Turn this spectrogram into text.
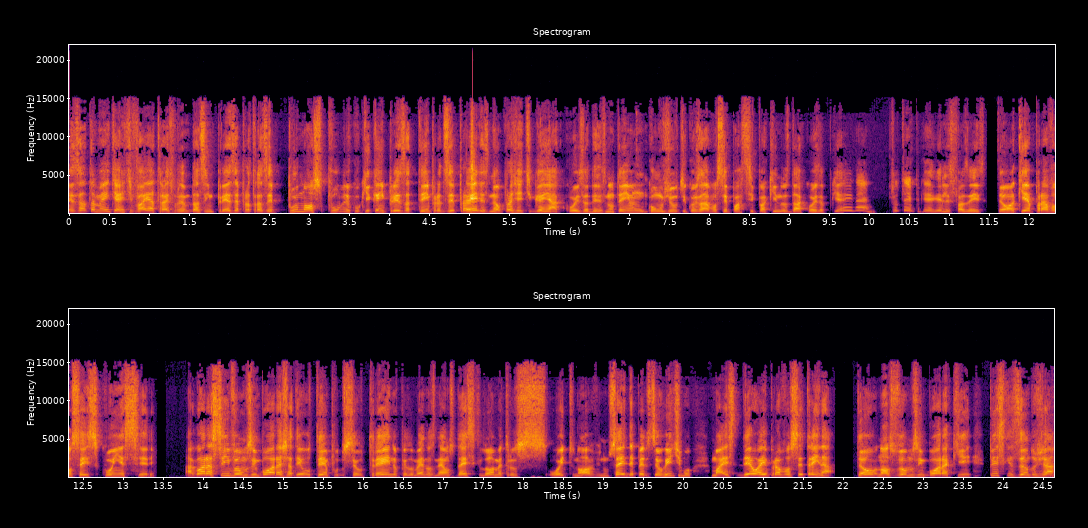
Exatamente, a gente vai atrás, por exemplo, das empresas para trazer para o nosso público o que, que a empresa tem para dizer para eles, não para a gente ganhar coisa deles. Não tem um conjunto de coisas, ah, você participa aqui e nos dá coisa, porque né, não tem porque eles fazem isso. Então aqui é para vocês conhecerem. Agora sim, vamos embora. Já deu o tempo do seu treino, pelo menos, né? Uns 10 quilômetros, 8, 9, não sei, depende do seu ritmo, mas deu aí para você treinar. Então, nós vamos embora aqui pesquisando já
